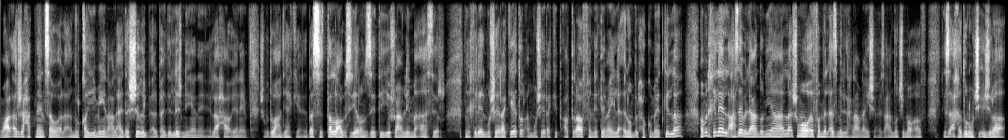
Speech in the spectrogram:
وعلى الأرجح اثنين سوا لأنه القيمين على هذا الشغل بقلب هيدي اللجنة يعني لا يعني شو بده واحد يحكي؟ يعني بس طلعوا بسيارهم الذاتية وشو عاملين مآثر من خلال مشاركاتهم أم مشاركة أطراف هن تابعين لهم بالحكومات كلها ومن خلال الأحزاب اللي عندهم إياها هلأ شو موقفهم من الأزمة اللي نحن عم نعيشها؟ إذا عندهم شي موقف إذا أخذوا لهم شي إجراء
